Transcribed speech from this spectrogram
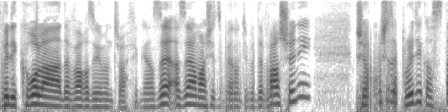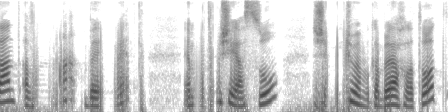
ולקרוא לדבר הזה human trafficking. אז זה, ממש עצבן אותי. ודבר שני, כשאומרים שזה political stunt, אבל מה באמת הם רוצים שיעשו? שמישהו ממקבלי ההחלטות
